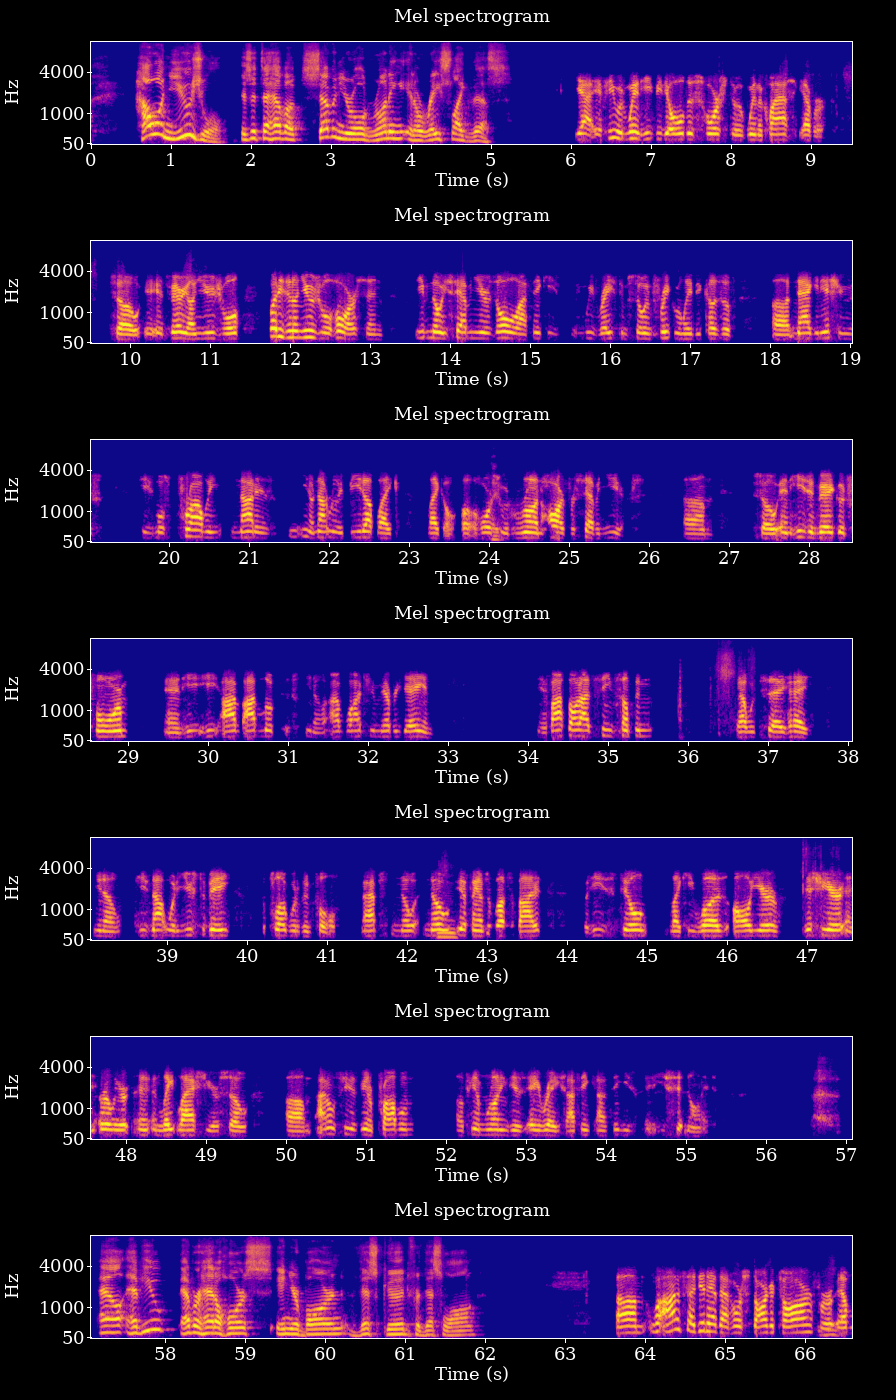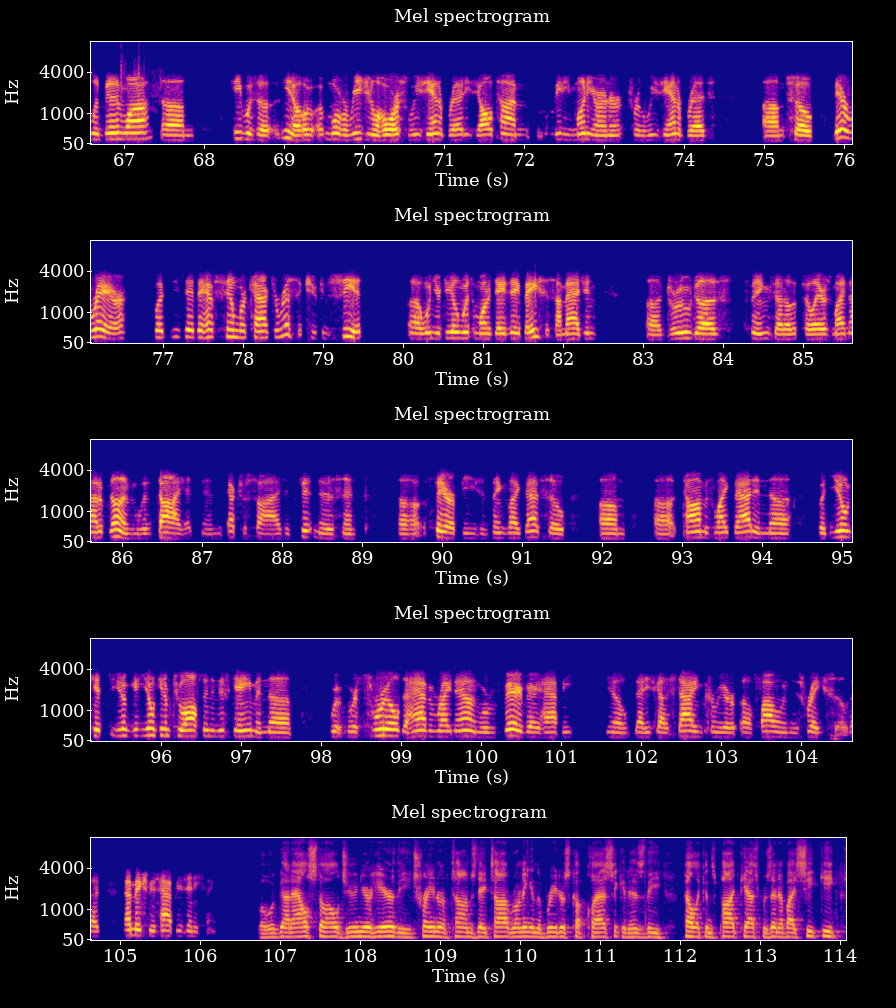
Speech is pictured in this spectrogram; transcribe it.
How unusual is it to have a seven-year-old running in a race like this? Yeah, if he would win, he'd be the oldest horse to win the classic ever. So it's very unusual, but he's an unusual horse. And even though he's seven years old, I think he's we've raced him so infrequently because of uh, nagging issues he's most probably not as you know not really beat up like like a, a horse who would run hard for seven years. Um, so and he's in very good form, and he he I've I've looked you know I've watched him every day, and if I thought I'd seen something that would say, hey, you know he's not what he used to be, the plug would have been pulled. Perhaps no no mm-hmm. ifs ands or buts about it, but he's still like he was all year this year and earlier and, and late last year. So um, I don't see it as being a problem of him running his A race. I think I think he's he's sitting on it. Al, have you ever had a horse in your barn this good for this long? Um, well, honestly, I did have that horse Star Guitar for mm-hmm. Evelyn Benoit. Um, he was a you know a more of a regional horse, Louisiana bred. He's the all-time leading money earner for Louisiana breds. Um, so they're rare but they, have similar characteristics. You can see it uh, when you're dealing with them on a day-to-day basis. I imagine uh, Drew does things that other players might not have done with diet and exercise and fitness and uh, therapies and things like that. So um, uh, Tom is like that, and uh, but you don't get you don't get you don't get him too often in this game, and uh, we're, we're thrilled to have him right now, and we're very very happy, you know, that he's got a starting career uh, following this race. So that that makes me as happy as anything. Well, we've got Al Stall Jr. here, the trainer of Tom's d'Etat, running in the Breeders' Cup Classic. It is the Pelicans podcast presented by SeatGeek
